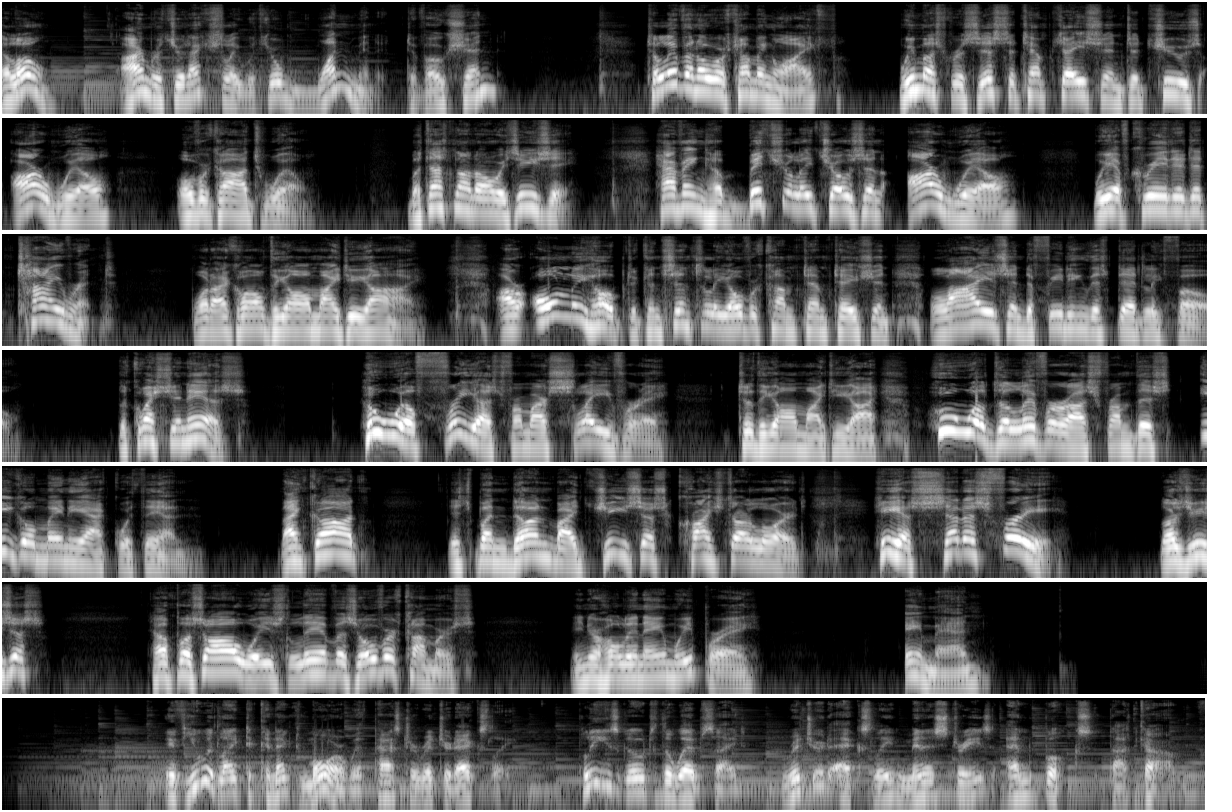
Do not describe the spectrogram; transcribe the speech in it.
Hello, I'm Richard Exley with your one minute devotion. To live an overcoming life, we must resist the temptation to choose our will over God's will. But that's not always easy. Having habitually chosen our will, we have created a tyrant, what I call the Almighty I. Our only hope to consistently overcome temptation lies in defeating this deadly foe. The question is who will free us from our slavery to the Almighty I? Who will deliver us from this egomaniac within? Thank God, it's been done by Jesus Christ our Lord. He has set us free. Lord Jesus, help us always live as overcomers. In your holy name we pray. Amen. If you would like to connect more with Pastor Richard Exley, please go to the website richardexleyministriesandbooks.com.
